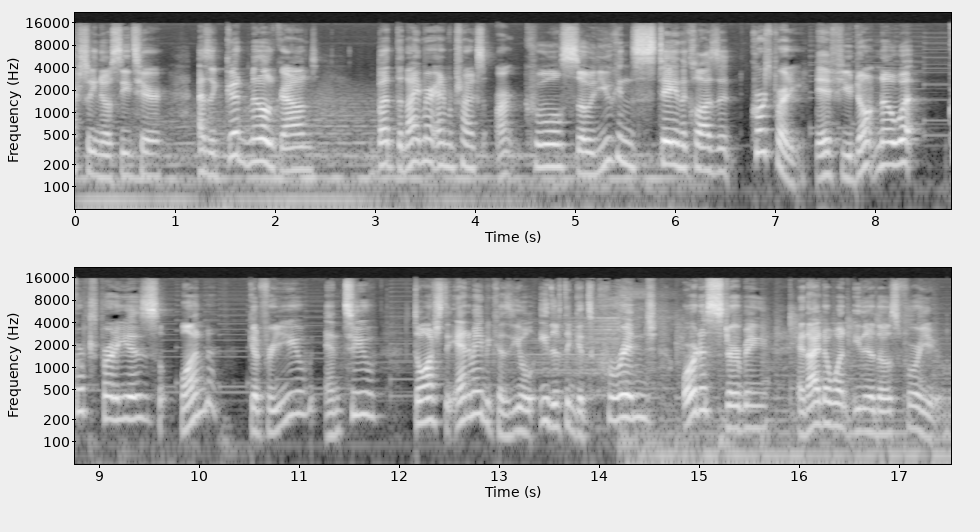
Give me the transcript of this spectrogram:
actually no C tier, as a good middle ground, but the Nightmare animatronics aren't cool, so you can stay in the closet. Corpse Party. If you don't know what Corpse Party is, one, good for you, and two, don't watch the anime because you will either think it's cringe or disturbing, and I don't want either of those for you.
